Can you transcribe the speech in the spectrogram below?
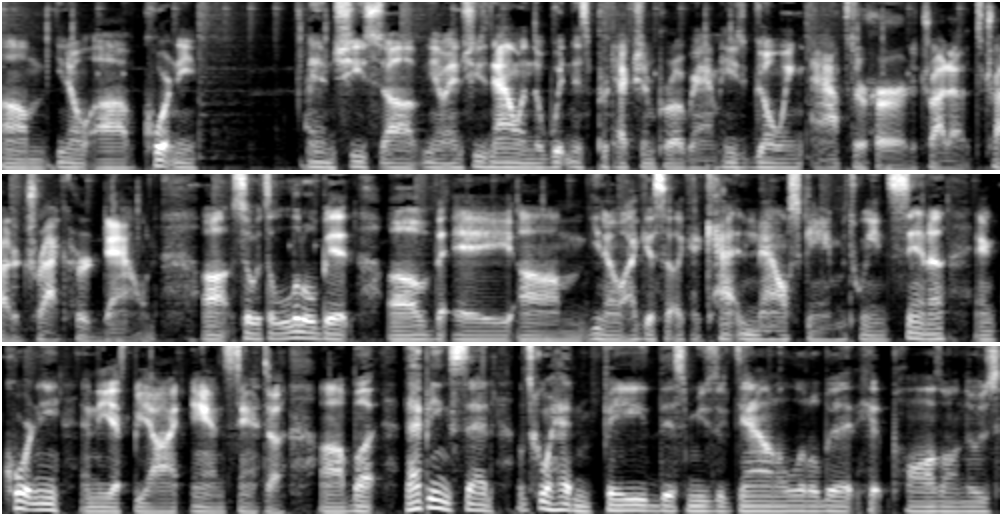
um, you know uh, Courtney and she's uh, you know and she's now in the witness protection program. He's going after her to try to, to try to track her down. Uh, so it's a little bit of a um, you know i guess like a cat and mouse game between santa and courtney and the fbi and santa. Uh, but that being said let's go ahead and fade this music down a little bit hit pause on those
